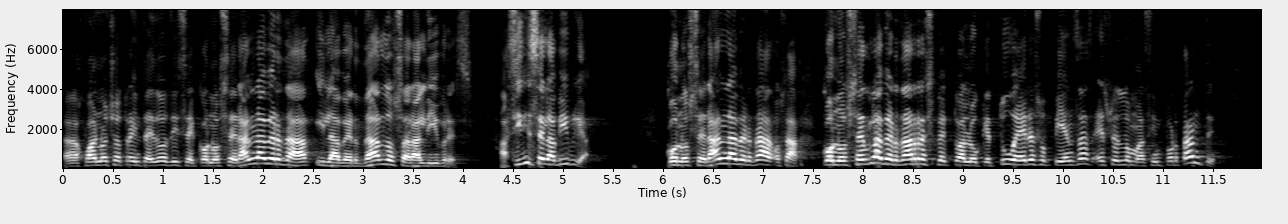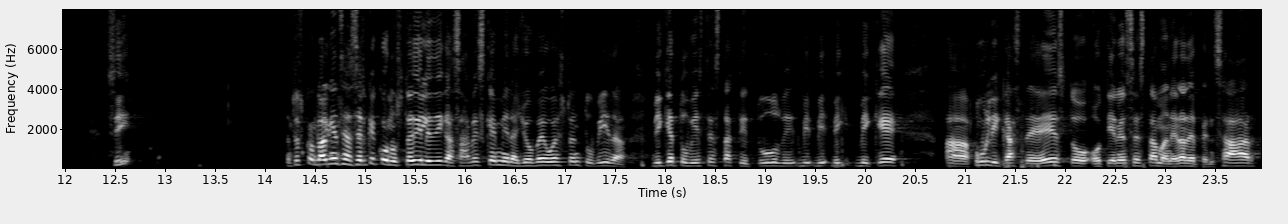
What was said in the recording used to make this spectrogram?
ah, Juan 8:32 dice, conocerán la verdad y la verdad los hará libres. Así dice la Biblia. Conocerán la verdad, o sea, conocer la verdad respecto a lo que tú eres o piensas, eso es lo más importante. ¿Sí? Entonces cuando alguien se acerque con usted y le diga, sabes que mira, yo veo esto en tu vida, vi que tuviste esta actitud, vi, que ah, publicaste esto o tienes esta manera de pensar,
